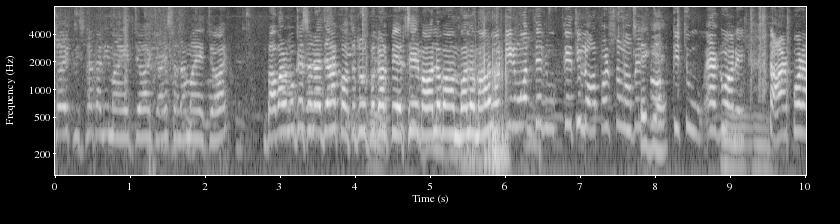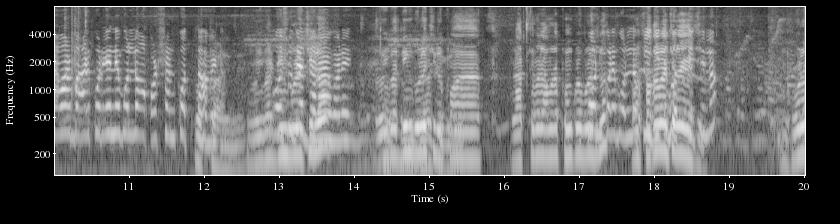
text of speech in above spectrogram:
জয় কৃষ্ণকালী মায়ের জয়, জয় সোনা মায়ের জয়। বাবার মুখে শোনা যায় কতটা উপকার পেয়েছে। বলো মা বলো মা। ওটির মধ্যে ঢুকে ছিল অপারেশন হবে সব কিছু একবারে। তারপর আবার বার করে এনে বলল অপারেশন করতে হবে। রবিবার দিন ওষুধের বলেছিল। দ্বারা রবিবার দিন বলেছিল রাত্রেবেলা আমরা ফোন করে ফোন বলেছিল। করে বলল আমরা কি সকালবেলা চলে গেছি। বলল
